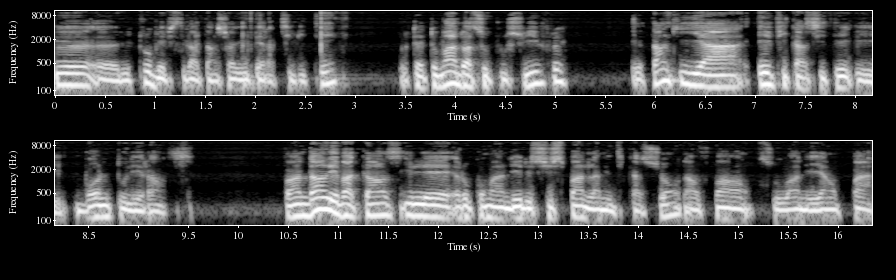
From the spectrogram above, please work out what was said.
euh, du trouble de l'attention et l'hyperactivité, le traitement doit se poursuivre. Et tant qu'il y a efficacité et bonne tolérance. Pendant les vacances, il est recommandé de suspendre la médication, l'enfant souvent n'ayant pas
